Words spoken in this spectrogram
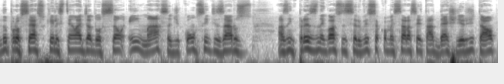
no processo que eles têm lá de adoção em massa, de conscientizar os, as empresas, negócios e serviços a começar a aceitar Dash digital.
